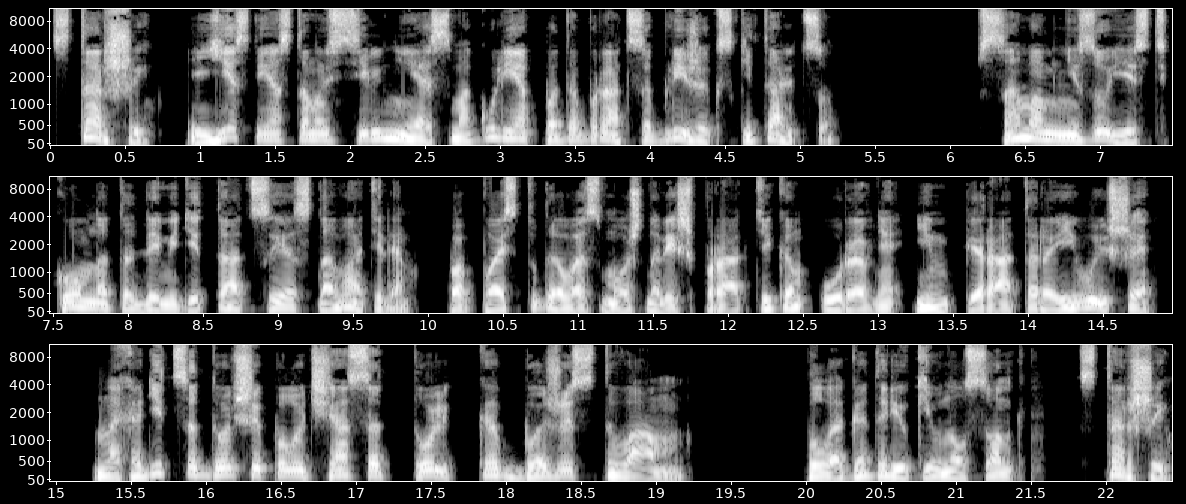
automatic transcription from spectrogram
Старший, если я стану сильнее, смогу ли я подобраться ближе к скитальцу? В самом низу есть комната для медитации основателя. Попасть туда возможно лишь практикам уровня императора и выше. Находиться дольше получаса только божествам. Благодарю, кивнул Сонг. Старший,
